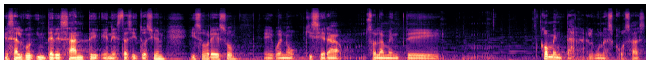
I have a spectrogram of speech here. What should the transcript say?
es algo interesante en esta situación y sobre eso, eh, bueno, quisiera solamente comentar algunas cosas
